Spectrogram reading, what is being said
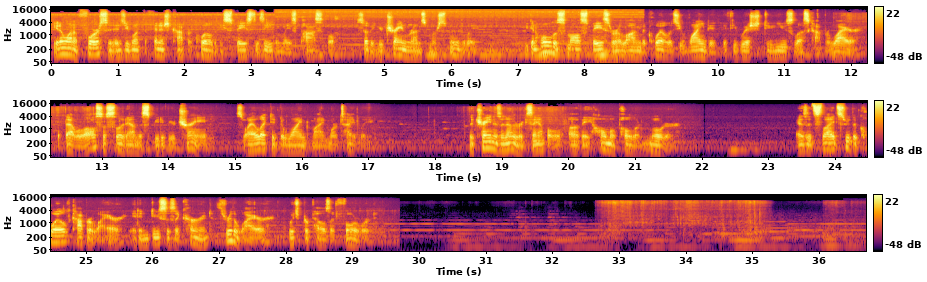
You don't want to force it as you want the finished copper coil to be spaced as evenly as possible so that your train runs more smoothly. You can hold a small spacer along the coil as you wind it if you wish to use less copper wire, but that will also slow down the speed of your train so I elected to wind mine more tightly. The train is another example of a homopolar motor. As it slides through the coiled copper wire, it induces a current through the wire which propels it forward.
